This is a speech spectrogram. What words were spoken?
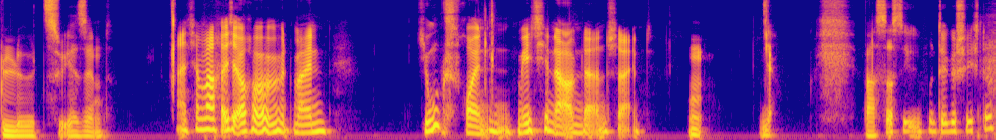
blöd zu ihr sind. Manchmal mache ich auch aber mit meinen Jungsfreunden Mädchenabende anscheinend. War es das mit der Geschichte?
